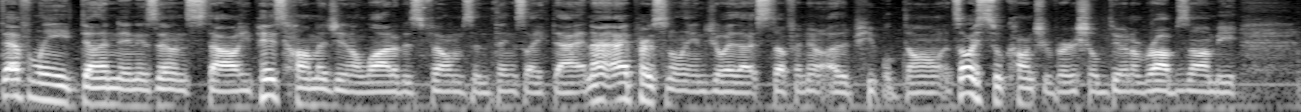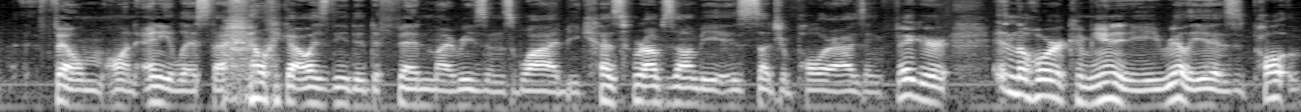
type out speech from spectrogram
definitely done in his own style. He pays homage in a lot of his films and things like that, and I, I personally enjoy that stuff. I know other people don't. It's always so controversial doing a Rob Zombie film on any list, I feel like I always need to defend my reasons why because Rob Zombie is such a polarizing figure in the horror community. He really is. Pol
